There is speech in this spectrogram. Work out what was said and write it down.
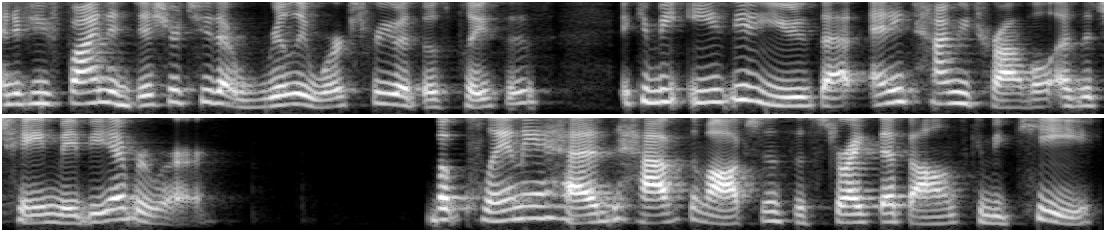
And if you find a dish or two that really works for you at those places, it can be easy to use that anytime you travel as a chain may be everywhere. But planning ahead to have some options to strike that balance can be key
